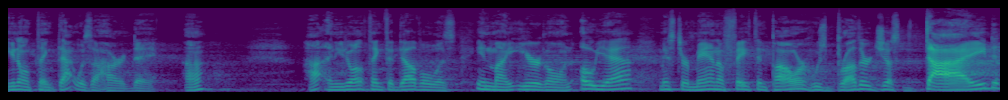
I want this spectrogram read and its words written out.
You don't think that was a hard day, huh? huh? And you don't think the devil was in my ear going, oh, yeah, Mr. Man of Faith and Power, whose brother just died?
